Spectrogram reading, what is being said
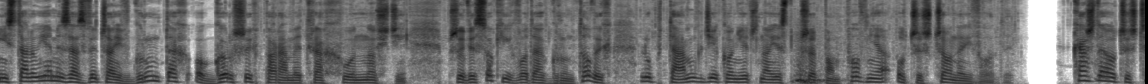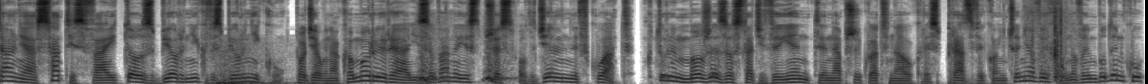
instalujemy zazwyczaj w gruntach o gorszych parametrach chłonności, przy wysokich wodach gruntowych lub tam, gdzie konieczna jest przepompownia oczyszczonej wody. Każda oczyszczalnia Satisfy to zbiornik w zbiorniku. Podział na komory realizowany jest przez oddzielny wkład, który może zostać wyjęty na przykład na okres prac wykończeniowych w nowym budynku,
